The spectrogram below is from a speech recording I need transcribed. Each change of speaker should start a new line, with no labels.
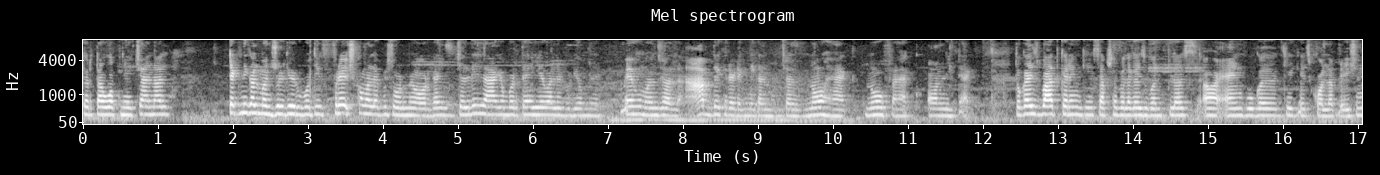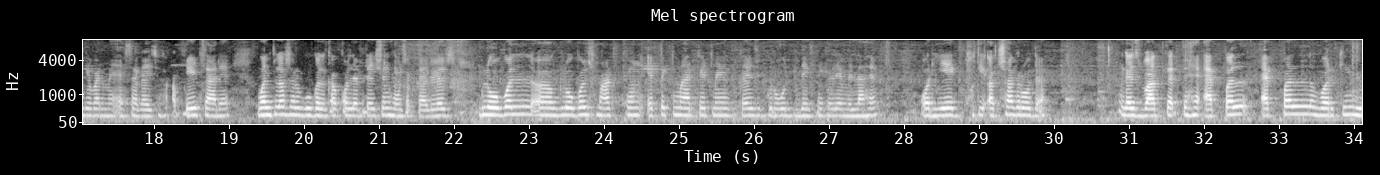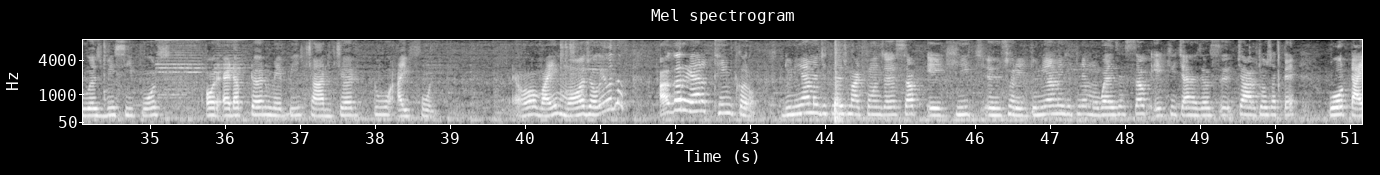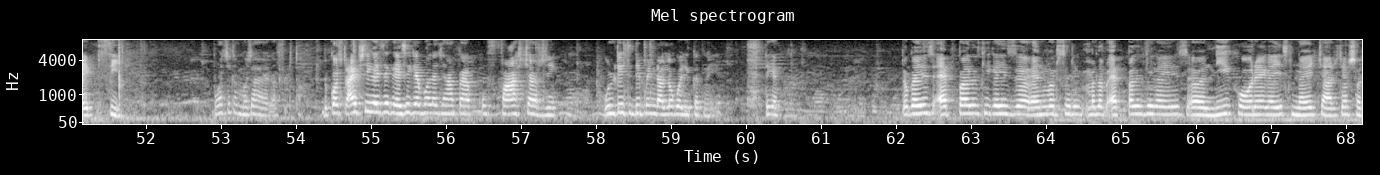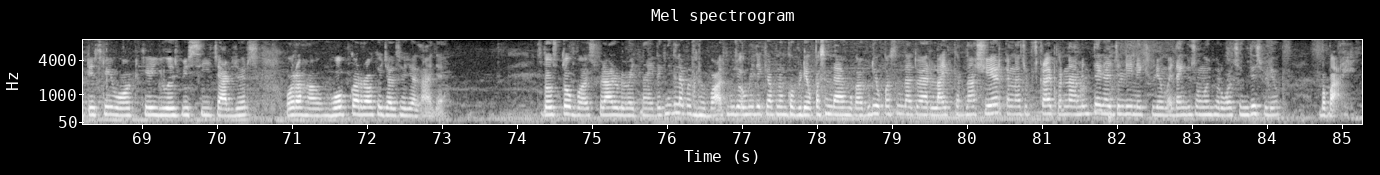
करता हूँ अपने चैनल टेक्निकल मंजिल के बहुत ही फ्रेश कमल एपिसोड में। और गाइस जल्दी से आगे बढ़ते हैं ये वाले वीडियो में। मैं हूँ मंजल, आप देख रहे हैं टेक्निकल मंजल। No hack no fake only tech तो गाइस बात करेंगे सबसे पहले guys one plus and Google के गाइस कोलेब्रेशन के बारे में। ऐसा गाइस अपडेट्स आ रहे हैं। वन प्लस और गूगल का कोलेब्रेशन हो सकता है guys global global smartphone epic market में गाइस ग्रोथ देखने के लिए मिला है। और ये एक बहुत ही अच्छा ग्रोथ है। गाइस बात करते हैं Apple Apple working USB C ports और एडाप्टर में भी चार्जर टू आईफोन ओ भाई, मौज हो गई मतलब। अगर यार थिंक करो, दुनिया में जितने स्मार्टफोन्स हैं, सब एक ही सॉरी दुनिया में जितने मोबाइल्स हैं, सब एक ही चार्जर से चार्ज हो सकते हैं। वो टाइप सी बहुत ज़्यादा मज़ा आएगा फिर तो। बिकॉज़ टाइप सी कैसे कैसे क्या बोला जहाँ पे आपको फास्ट चार्जिंग उल्टी सीधी पिन डाल डालो कोई दिक्कत नहीं है। ठीक है? तो गईज़ एप्पल की गईज़ एनिवर्सरी मतलब एप्पल के गईज़ लीक हो रहे गईज़ नए चार्जर थर्टी थ्री वॉट के यू सी चार्जर्स और हाँ होप कर रहा हूँ कि जल्द से जल्द आ जाए। दोस्तों, बस फ़िलहाल वीडियो में इतना ही। देखने के लिए आपका धन्यवाद। मुझे उम्मीद है कि आप लोगों को वीडियो पसंद आया होगा। वीडियो पसंद आया तो यार लाइक करना शेयर करना सब्सक्राइब करना। मिलते हैं जल्दी नेक्स्ट वीडियो में। Thank you so much for watching this video bye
